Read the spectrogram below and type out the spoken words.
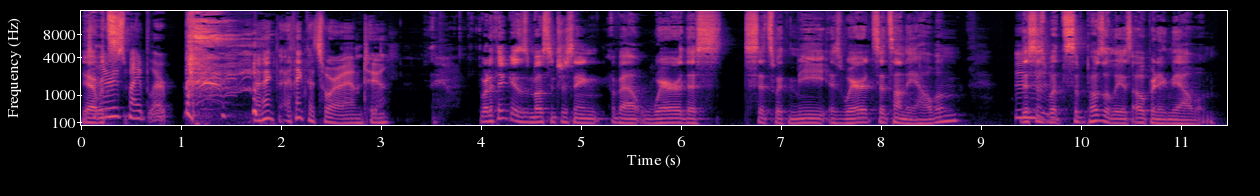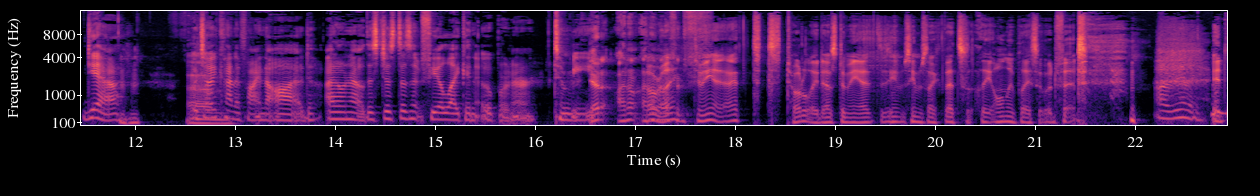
yeah so there's my blurb i think i think that's where i am too what i think is most interesting about where this sits with me is where it sits on the album mm-hmm. this is mm-hmm. what supposedly is opening the album yeah mm-hmm which um, I kind of find odd. I don't know. This just doesn't feel like an opener to me. Yeah, I don't. I don't oh, really? to me, it t- totally does. To me, it seems like that's the only place it would fit. oh, really? it,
